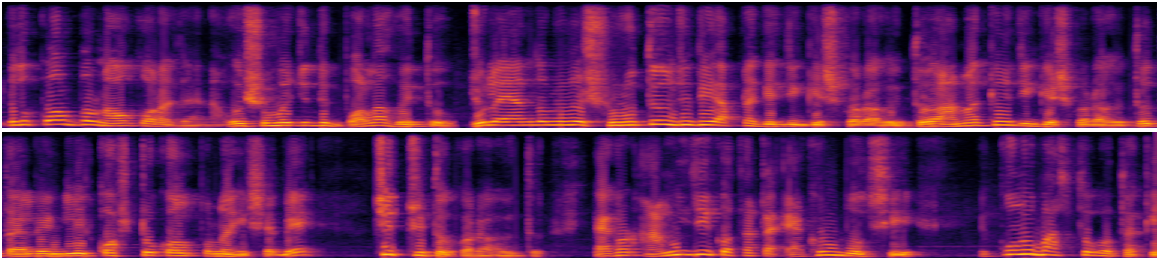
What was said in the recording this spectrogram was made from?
এটা তো কল্পনাও করা যায় না। ওই সময় যদি বলা হইতো, জুলাই আন্দোলনের শুরুতেও যদি আপনাকে জিজ্ঞেস করা হইতো, আমাকেও জিজ্ঞেস করা হইতো, তাহলে এগুলি কষ্ট কল্পনা হিসেবে চিত্রিত করা হইতো। এখন আমি যে কথাটা এখন বলছি কোনো বাস্তবতাকে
